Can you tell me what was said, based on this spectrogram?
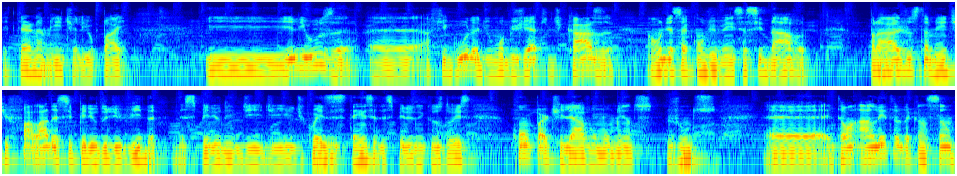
eternamente ali o pai. E ele usa é, a figura de um objeto de casa onde essa convivência se dava para justamente falar desse período de vida, desse período de, de, de, coexistência, desse período em que os dois compartilhavam momentos juntos. É, então a letra da canção,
